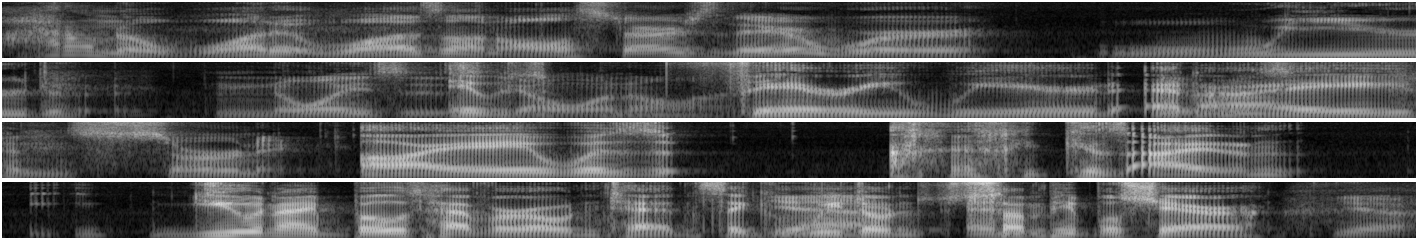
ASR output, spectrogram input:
I don't know what it was on All Stars. There were weird noises It was going on. very weird, and It was I concerning. I was because I you and I both have our own tents. Like we don't. Some people share. Yeah.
